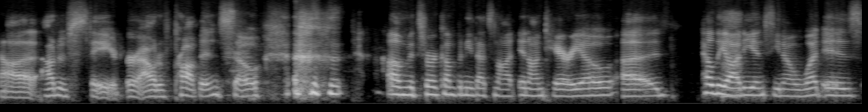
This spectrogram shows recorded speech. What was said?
uh, out of state or out of province. So um, it's for a company that's not in Ontario. Uh, tell the audience, you know, what is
